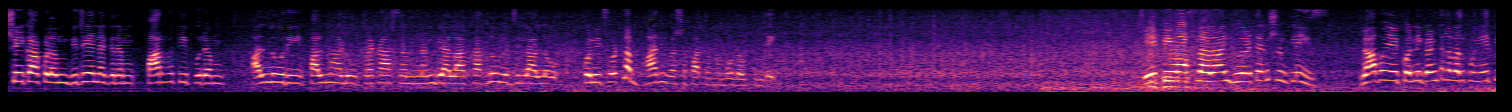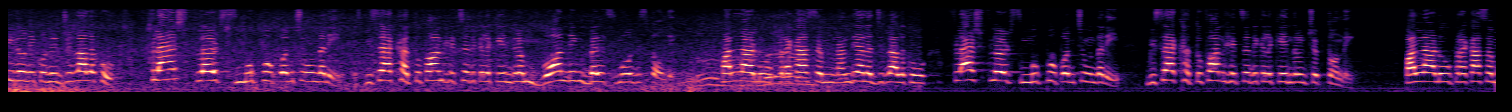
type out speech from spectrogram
శ్రీకాకుళం విజయనగరం పార్వతీపురం అల్లూరి పల్నాడు ప్రకాశం నంద్యాల కర్నూలు జిల్లాల్లో కొన్ని చోట్ల భారీ వర్షపాతం నమోదవుతుంది. ఏపీ వాసులారా యువర్ అటెన్షన్ ప్లీజ్. రాబోయే కొన్ని గంటల వరకు ఏపీలోని కొన్ని జిల్లాలకు ఫ్లాష్ ఫ్లడ్స్ ముప్పు పొంచి ఉందని విశాఖ తుఫాన్ హెచ్చరికల కేంద్రం వార్నింగ్ బెల్స్ మోగిస్తోంది. పల్నాడు ప్రకాశం నంద్యాల జిల్లాలకు ఫ్లాష్ ఫ్లడ్స్ ముప్పు పొంచి ఉందని విశాఖ తుఫాన్ హెచ్చరికల కేంద్రం చెప్తోంది. పల్నాడు ప్రకాశం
